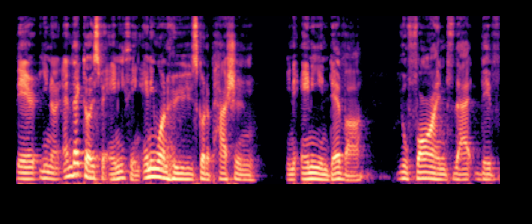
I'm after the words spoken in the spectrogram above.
there. You know, and that goes for anything. Anyone who's got a passion in any endeavor, you'll find that they've.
